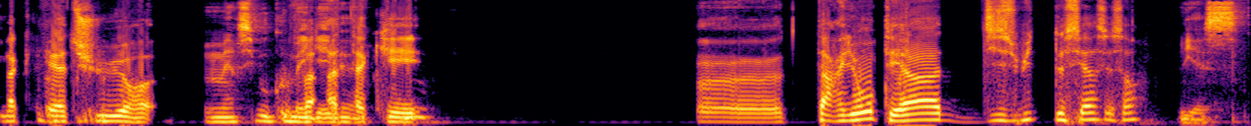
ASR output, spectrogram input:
La créature Merci beaucoup, va MacGyver. attaquer. Euh, Tarion, t'es à 18 de CA, c'est ça? Yes.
